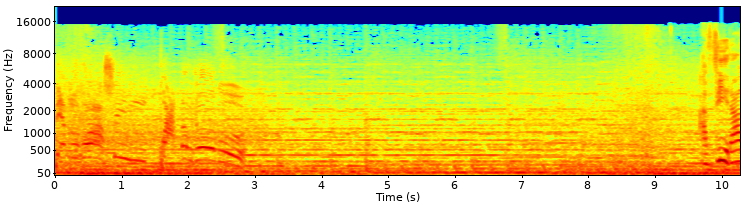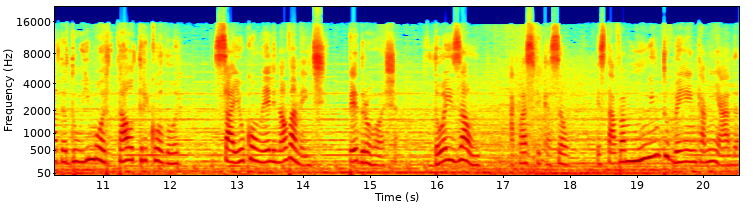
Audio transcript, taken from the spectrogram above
Pedro Rocha empata o jogo. A virada do imortal tricolor saiu com ele novamente, Pedro Rocha, 2 a 1. A classificação estava muito bem encaminhada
